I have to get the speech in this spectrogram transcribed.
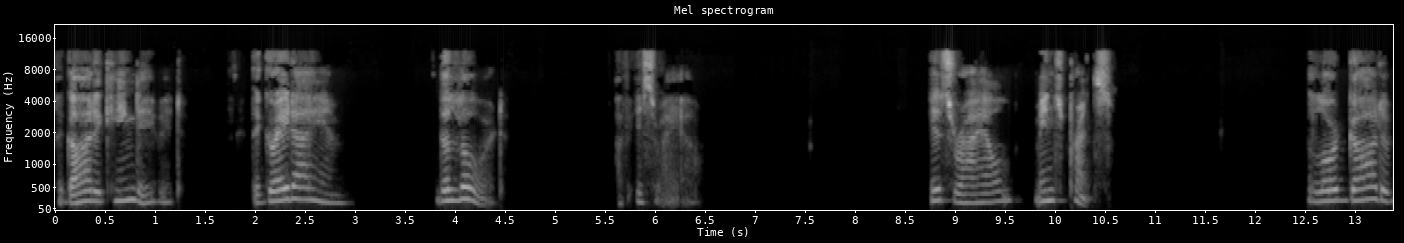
The God of King David, the great I am, the Lord of Israel. Israel means prince. The Lord God of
